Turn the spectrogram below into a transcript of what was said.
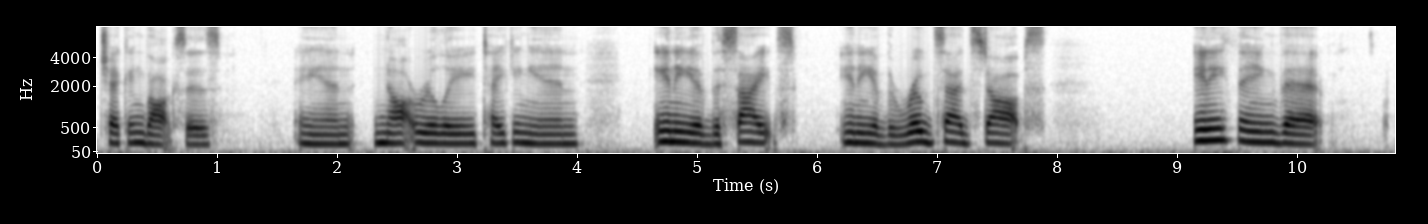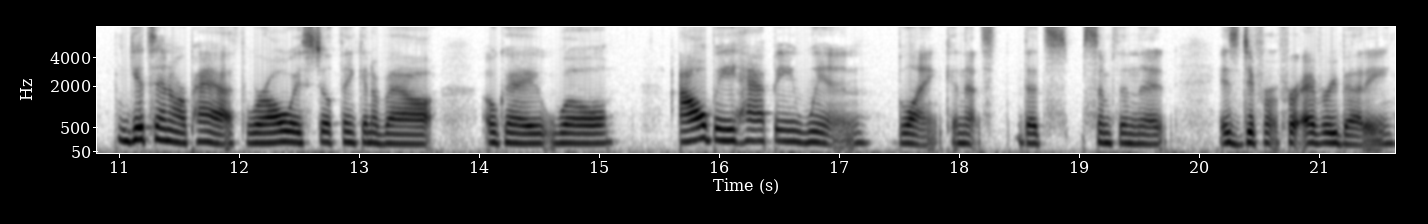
checking boxes, and not really taking in any of the sights, any of the roadside stops, anything that gets in our path. We're always still thinking about, okay, well, I'll be happy when blank, and that's that's something that is different for everybody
